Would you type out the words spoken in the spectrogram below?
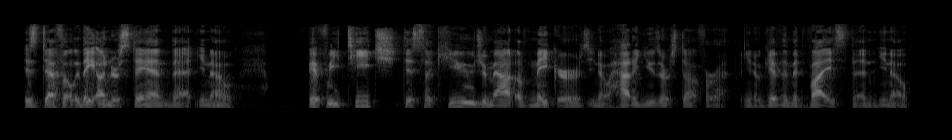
is definitely they understand that you know if we teach this like huge amount of makers you know how to use our stuff or you know give them advice then you know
